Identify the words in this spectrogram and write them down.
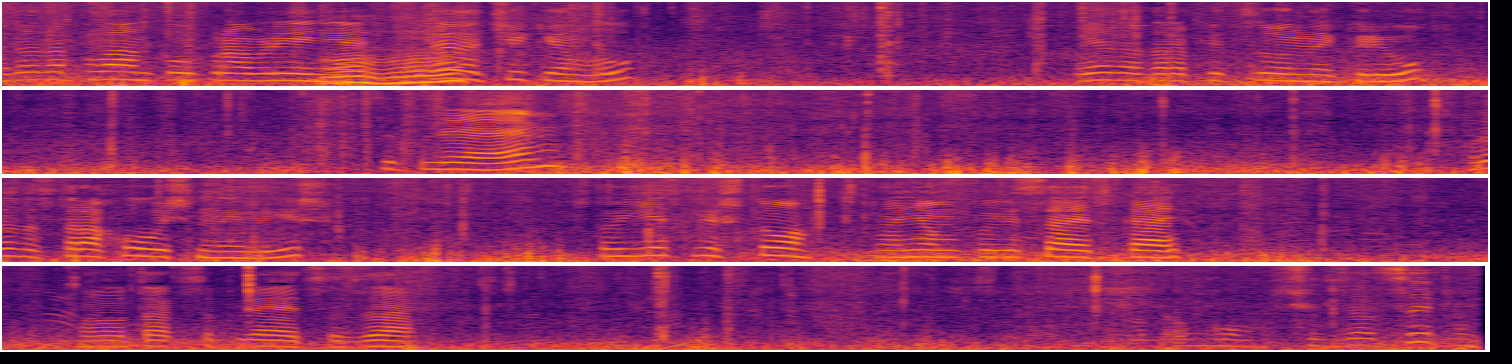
Вот это планка управления. Мгм. Вот это чикен луп. Это трапеционный крюк. Цепляем. Вот это страховочный лиш. Что если что, на нем повисает кайт. Он вот так цепляется за... По-другому чуть зацепим.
